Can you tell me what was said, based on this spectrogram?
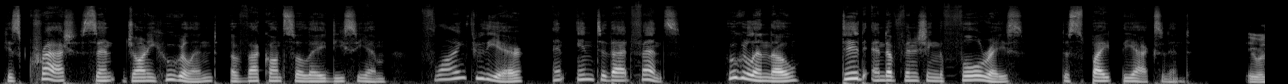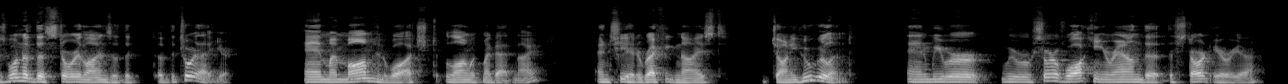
His crash sent Johnny Hoogerland of Vacansoleil-DCM flying through the air and into that fence. Hoogerland, though, did end up finishing the full race despite the accident. It was one of the storylines of the of the tour that year. And my mom had watched along with my dad and I, and she had recognized Johnny Hoogerland. And we were we were sort of walking around the the start area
